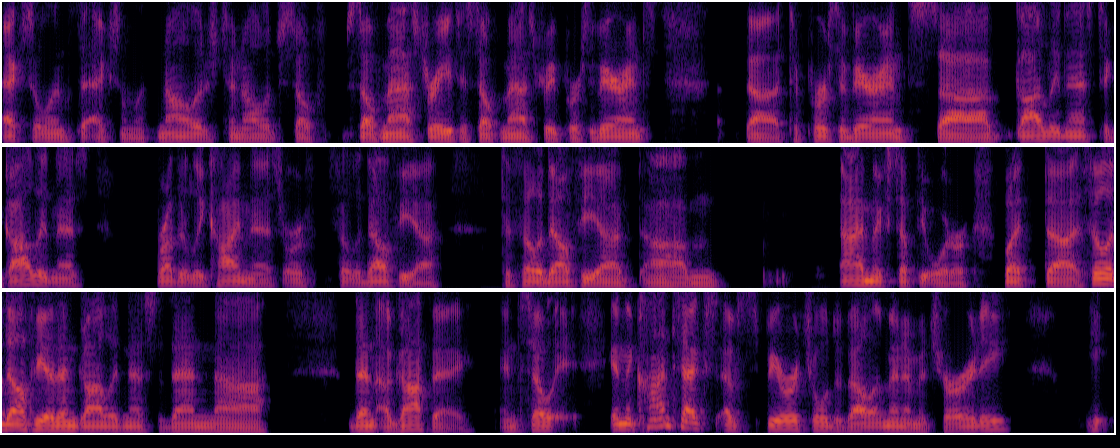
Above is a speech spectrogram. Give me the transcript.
excellence to excellence, knowledge to knowledge, self self mastery to self mastery, perseverance uh, to perseverance, uh, godliness to godliness, brotherly kindness, or Philadelphia to Philadelphia. Um, I mixed up the order, but uh, Philadelphia, then godliness, then uh, then agape. And so, in the context of spiritual development and maturity, he,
